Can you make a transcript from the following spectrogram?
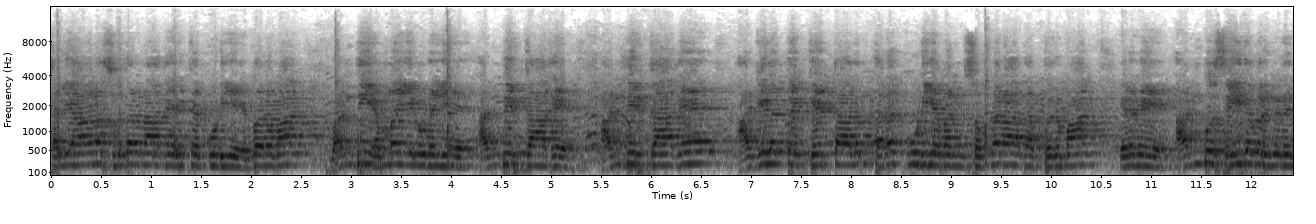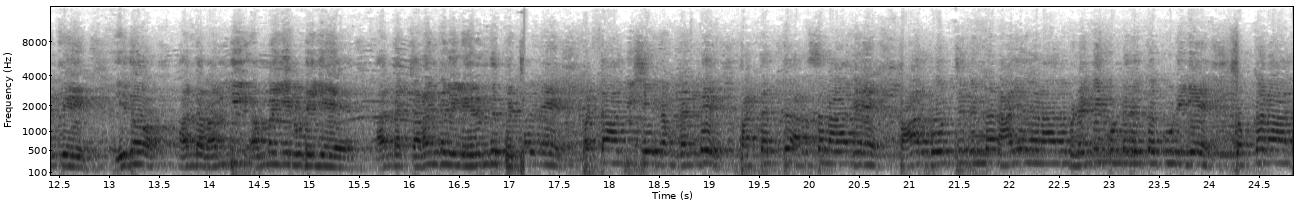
கல்யாண சுந்தரனாக இருக்கக்கூடிய பெருமான் வந்தி எம்மையினுடைய அன்பிற்காக அன்பிற்காக அகிலத்தை கேட்டாலும் தரக்கூடியவன் சொக்கநாத பெருமான். எனவே அன்பு செய்தவர்களுக்கு இதோ அந்த வந்தி அம்மையினுடைய அந்த கரங்களில் இருந்து பெற்றவனே பட்டாபிஷேகம் கண்டு பட்டத்து அரசனாக பார் போற்றுகின்ற நாயகனாக விளங்கிக் கொண்டிருக்கக்கூடிய சொக்கநாத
